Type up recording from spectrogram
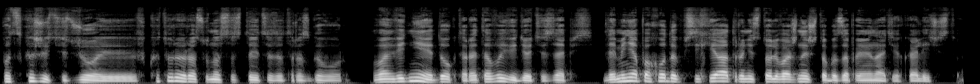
Подскажите, Джой, в который раз у нас состоится этот разговор? Вам виднее, доктор, это вы ведете запись. Для меня походы к психиатру не столь важны, чтобы запоминать их количество.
